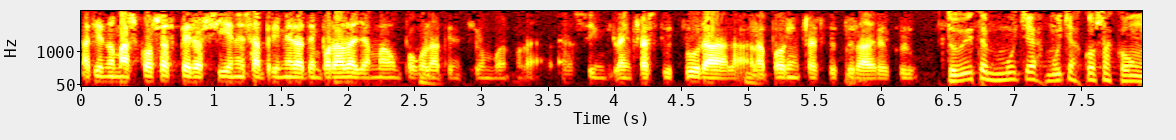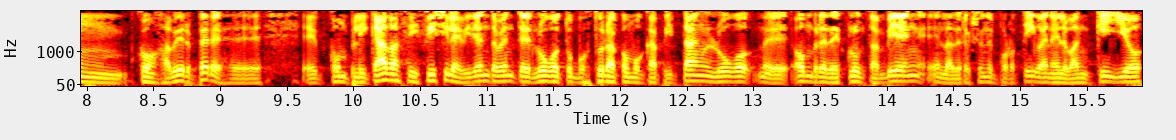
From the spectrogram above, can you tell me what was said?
haciendo más cosas, pero sí en esa primera temporada llamado un poco la atención, bueno, la, infraestructura, la, pobre infraestructura del club. Tuviste muchas, muchas cosas con, con Javier Pérez, eh, eh, complicadas, difíciles, evidentemente, luego tu postura como capitán, luego eh, hombre de club también, en la dirección deportiva, en el banquillo,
